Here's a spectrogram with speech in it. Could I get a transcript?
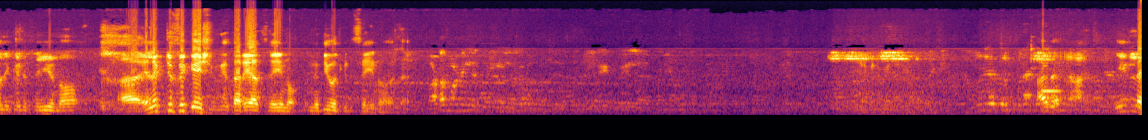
ஒதுக்கீடு செய்யணும். எலக்ட்ரிஃபிகேஷனுக்கு நிறையா செய்யணும். நிதி ஒதுக்கீடு செய்யணும் அதில். அது இல்ல.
